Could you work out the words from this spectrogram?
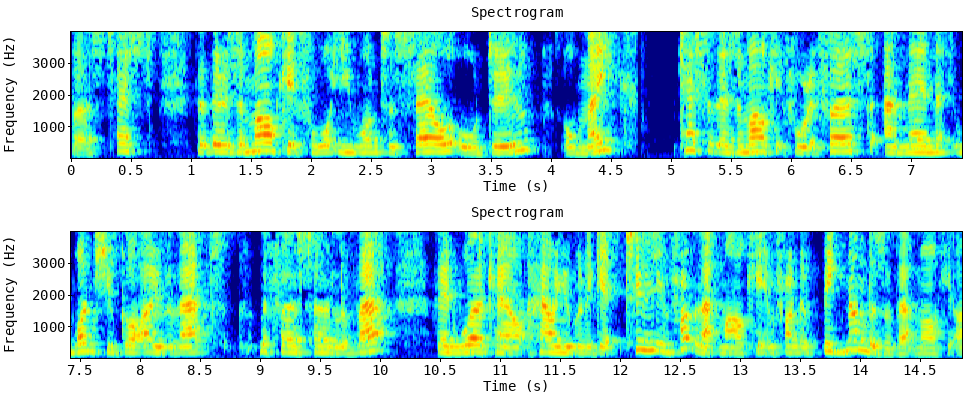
first. Test that there is a market for what you want to sell or do or make. Test that there's a market for it first, and then once you've got over that, the first hurdle of that, then work out how you're going to get to in front of that market, in front of big numbers of that market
